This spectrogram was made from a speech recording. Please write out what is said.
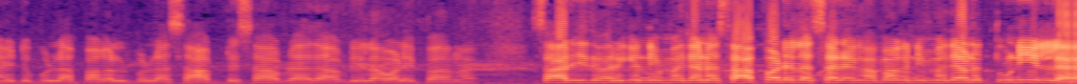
நைட்டு ஃபுல்லாக பகல் ஃபுல்லாக சாப்பிட்டு சாப்பிடாத அப்படிலாம் உழைப்பாங்க. சார் இது வரைக்கும் நிம்மதியான சாப்பாடு இல்லை சார். எங்கள் அம்மாவுக்கு நிம்மதியான துணி இல்லை.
